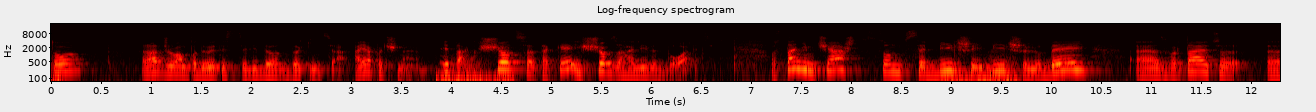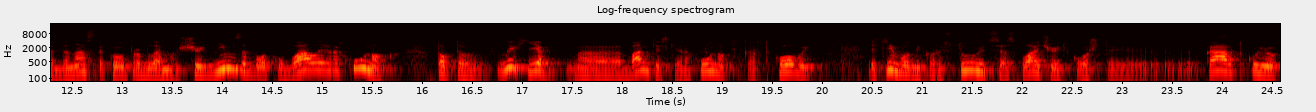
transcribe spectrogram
то раджу вам подивитися це відео до кінця. А я починаю. І так, що це таке і що взагалі відбувається? Останнім часом все більше і більше людей е, звертаються до нас такою проблемою, що їм заблокували рахунок. Тобто в них є е, банківський рахунок, картковий, яким вони користуються, сплачують кошти е, карткою,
